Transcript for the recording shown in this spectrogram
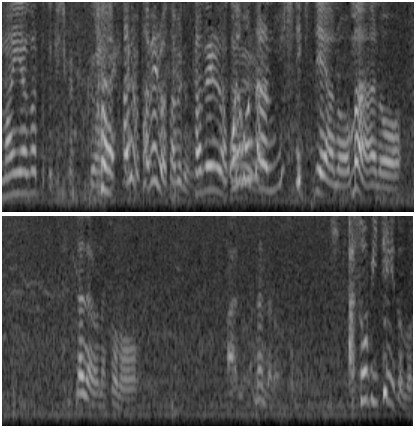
舞い上がった時しか食わない。あでも食べるは食べる。食べるは食べる。俺本当は生きてきてあのまああのなんだろうなそのあのなんだろうその遊び程度のい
